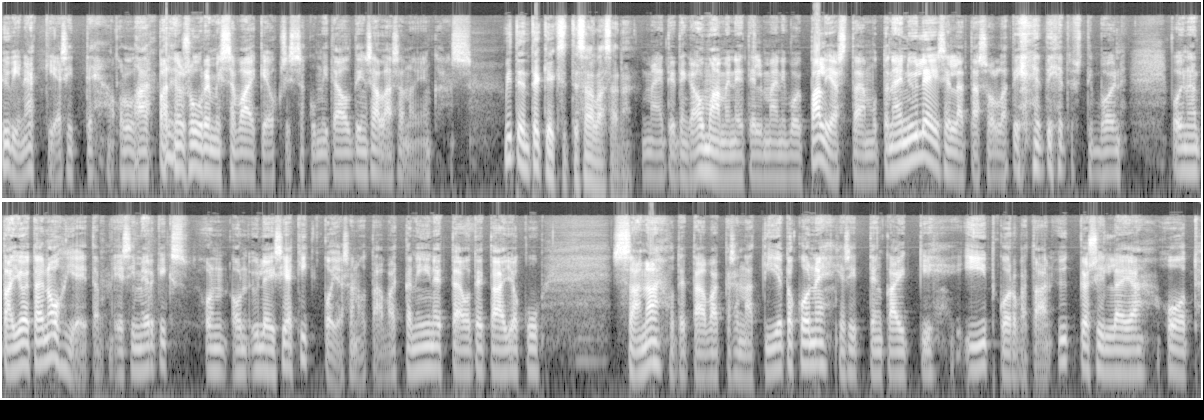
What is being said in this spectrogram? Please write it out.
hyvin äkkiä sitten ollaan paljon suuremmissa vaikeuksissa kuin mitä oltiin salasanojen kanssa. Miten te keksitte salasanan? Mä en tietenkään omaa menetelmääni voi paljastaa, mutta näin yleisellä tasolla tietysti voin, voin antaa joitain ohjeita. Esimerkiksi on, on yleisiä kikkoja, sanotaan vaikka niin, että otetaan joku sana, otetaan vaikka sana tietokone ja sitten kaikki iit korvataan ykkösillä ja oot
